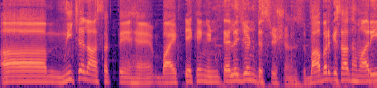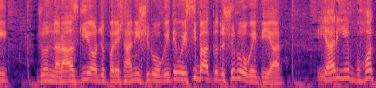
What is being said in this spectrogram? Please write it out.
नीचे ला सकते हैं by taking intelligent decision Babar के साथ हमारी जो नाराज़गी और जो परेशानी शुरू हो गई थी, वो इसी बात पे तो शुरू हो गई थी यार। यार, ये बहुत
